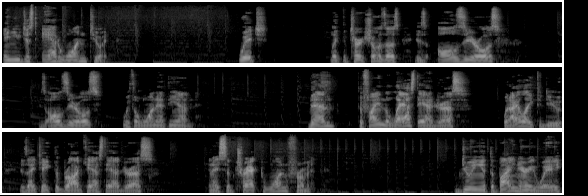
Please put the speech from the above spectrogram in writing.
and you just add one to it which like the chart shows us is all zeros is all zeros with a one at the end then to find the last address what i like to do is I take the broadcast address and I subtract one from it. Doing it the binary way,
